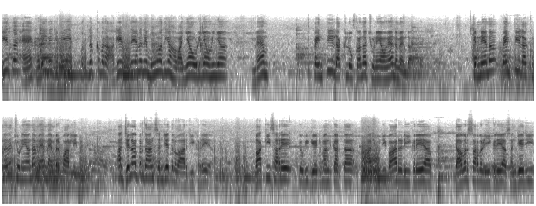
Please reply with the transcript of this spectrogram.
ਇਹ ਤਾਂ ਐ ਖੜੇ ਨੇ ਜਿਵੇਂ ਮਤਲਬ ਘਬਰਾ ਗਏ ਹੁੰਦੇ ਇਹਨਾਂ ਦੇ ਮੂੰਹਾਂ ਦੀਆਂ ਹਵਾਈਆਂ ਉੜੀਆਂ ਹੋਈਆਂ। ਮੈਂ 35 ਲੱਖ ਲੋਕਾਂ ਦਾ ਚੁਣਿਆ ਹੋਇਆ ਨੁਮਾਇੰਦਾ। ਕਿੰਨੇ ਦਾ? 35 ਲੱਖ ਉਹਨਾਂ ਦੇ ਚੁਣਿਆਂ ਦਾ ਮੈਂ ਮੈਂਬਰ ਪਾਰਲੀਮੈਂਟ ਦਾ। ਆ ਜ਼ਿਲ੍ਹਾ ਪ੍ਰਧਾਨ ਸੰਜੇ ਤਲਵਾਰ ਜੀ ਖੜੇ ਆ। ਬਾਕੀ ਸਾਰੇ, ਕਿਉਂਕਿ ਗੇਟ ਬੰਦ ਕਰਤਾ, ਆਸ਼ੂ ਜੀ ਬਾਹਰ ਉਡੀਕ ਰਹੇ ਆ, ਡਾਵਰ ਸਾਹਿਬ ਉਡੀਕ ਰਹੇ ਆ, ਸੰਜੇ ਜੀ,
